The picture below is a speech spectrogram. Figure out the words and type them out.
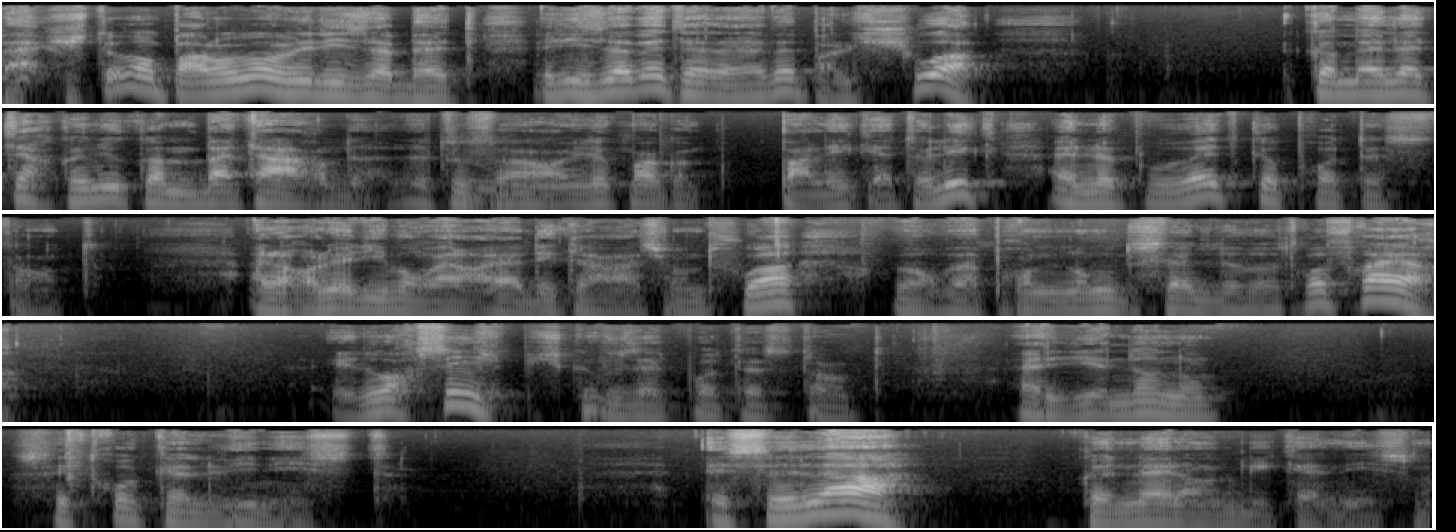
bah justement, parlons-en d'Élisabeth. Élisabeth, elle n'avait pas le choix. Comme elle était reconnue comme bâtarde, de toute façon, uniquement comme- par les catholiques, elle ne pouvait être que protestante. Alors on lui a dit, bon, alors la déclaration de foi, on va prendre donc celle de votre frère, Édouard VI, puisque vous êtes protestante. Elle dit, non, non, c'est trop calviniste. Et c'est là que naît l'anglicanisme.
